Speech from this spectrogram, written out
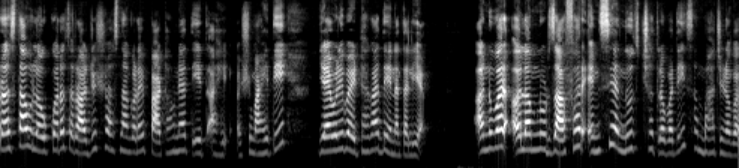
प्रस्ताव लवकरच राज्य शासनाकडे पाठवण्यात येत आहे अशी माहिती यावेळी बैठकात देण्यात आली आहे Anwar Almanoor Jafar M C news Chhatrapati Sambhajinagar.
